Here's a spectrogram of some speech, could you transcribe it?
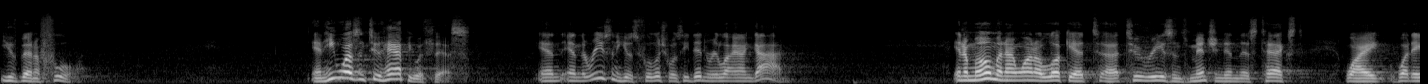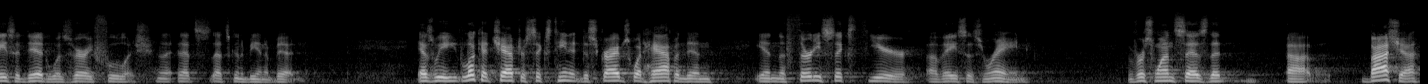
you've been a fool. And he wasn't too happy with this. And, and the reason he was foolish was he didn't rely on God. In a moment, I want to look at uh, two reasons mentioned in this text why what Asa did was very foolish. That's, that's going to be in a bit. As we look at chapter 16, it describes what happened in, in the 36th year of Asa's reign. Verse 1 says that uh, Baasha,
